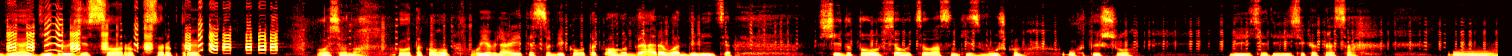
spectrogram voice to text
VID, друзі, 40, 43. Ось воно. Коло такого, уявляєте собі, коло такого дерева, дивіться. Ще й до того всього цілесенький з вушком. Ух ти що. Дивіться, дивіться, яка краса. Ух.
